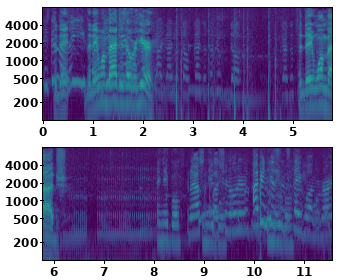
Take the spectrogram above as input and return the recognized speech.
He's gonna day, leave. the day one badge is over here. Guys, guys, let's go. Guys, let's go do the. Guys, let's The day one badge. Enable. Can I ask a question, owner? I've been here Enable. since day one, right?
